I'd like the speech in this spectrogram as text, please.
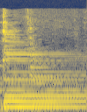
嗯。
